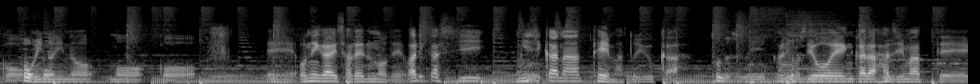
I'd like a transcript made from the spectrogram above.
こうお祈りのもうこう、えーお願いされるので、わりかし身近なテーマというか、そうですね。ありますね。良縁から始まって、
